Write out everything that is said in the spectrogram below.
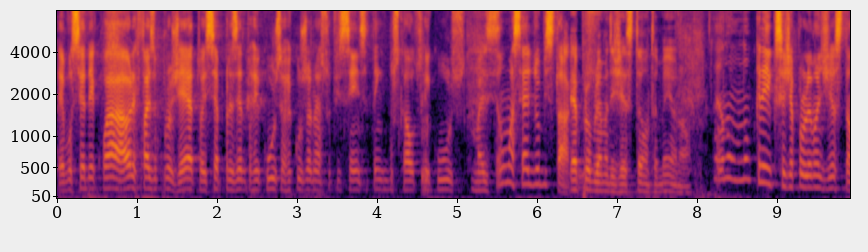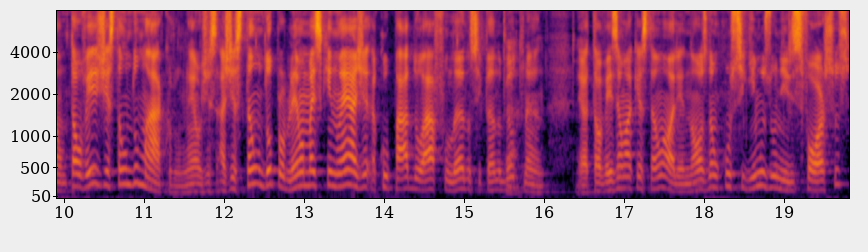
é você adequar. A hora que faz o projeto, aí você apresenta o recurso, o recurso já não é suficiente, você tem que buscar outros recursos. Mas Então, uma série de obstáculos. é problema de gestão também ou não? Eu não, não creio que seja problema de gestão. Talvez gestão do macro, né? A gestão do problema, mas que não é a culpado a fulano, ciclano, Tá. beltrano. É, talvez é uma questão, olha, nós não conseguimos unir esforços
